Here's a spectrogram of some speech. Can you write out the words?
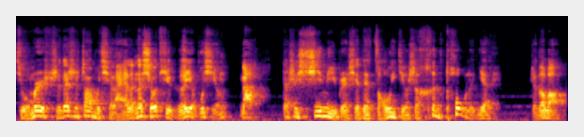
九妹实在是站不起来了，那小体格也不行。那但是心里边现在早已经是恨透了聂磊，知道吧？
